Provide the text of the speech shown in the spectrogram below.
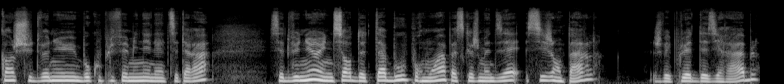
Quand je suis devenue beaucoup plus féminine, etc c'est devenu une sorte de tabou pour moi parce que je me disais, si j'en parle, je vais plus être désirable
